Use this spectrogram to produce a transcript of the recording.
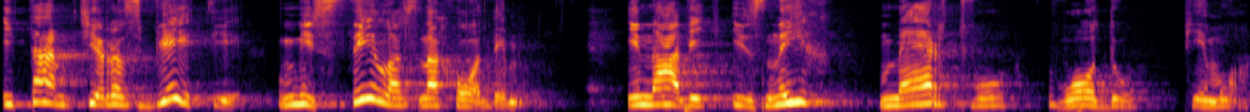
і там ті розбиті вмістила знаходимо, і навіть із них мертву воду п'ємо.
